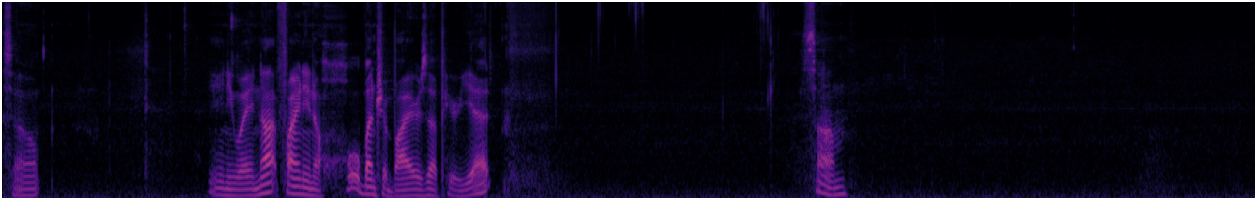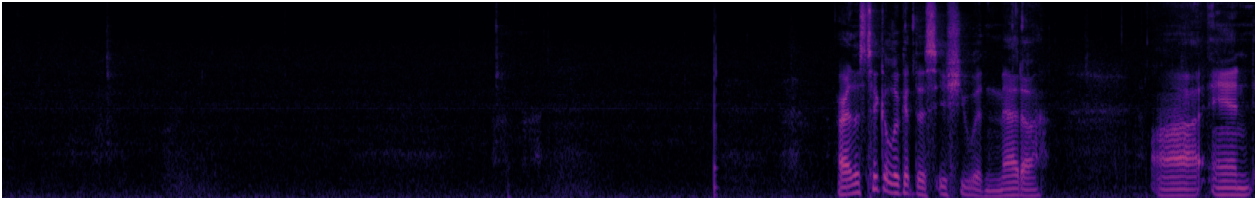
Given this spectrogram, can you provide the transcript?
So anyway, not finding a whole bunch of buyers up here yet. Some. All right, let's take a look at this issue with Meta. Uh, and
